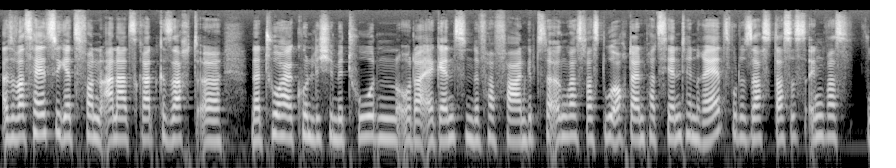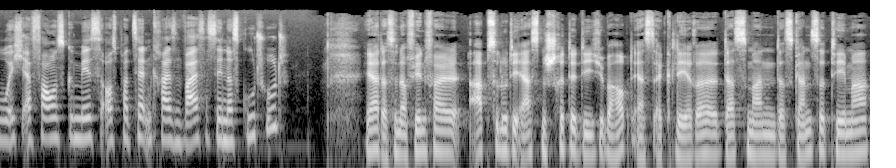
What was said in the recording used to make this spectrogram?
Also was hältst du jetzt von, Anna hat es gerade gesagt, äh, naturheilkundliche Methoden oder ergänzende Verfahren? Gibt es da irgendwas, was du auch deinen Patientinnen rätst, wo du sagst, das ist irgendwas, wo ich erfahrungsgemäß aus Patientenkreisen weiß, dass denen das gut tut? Ja, das sind auf jeden Fall absolut die ersten Schritte, die ich überhaupt erst erkläre, dass man das ganze Thema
